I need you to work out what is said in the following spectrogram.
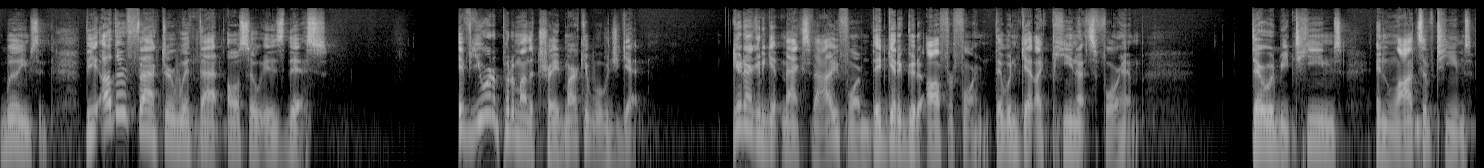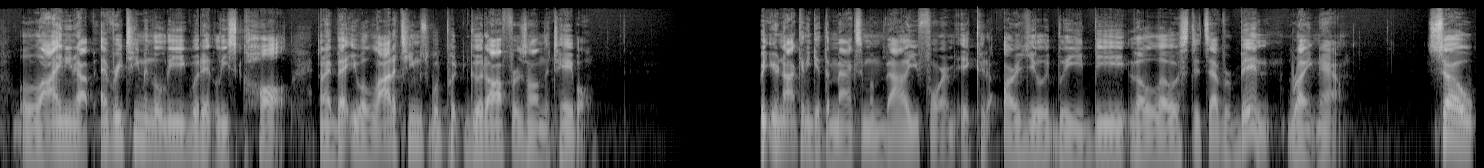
Williamson. The other factor with that also is this. If you were to put him on the trade market, what would you get? You're not going to get max value for him. They'd get a good offer for him. They wouldn't get like peanuts for him. There would be teams and lots of teams lining up. Every team in the league would at least call. And I bet you a lot of teams would put good offers on the table. But you're not going to get the maximum value for him. It could arguably be the lowest it's ever been right now. So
